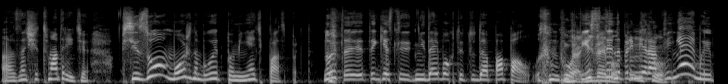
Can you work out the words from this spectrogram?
А, значит, смотрите, в СИЗО можно будет поменять паспорт. Ну, это, это если, не дай бог, ты туда попал. Вот. Да, если ты, например, обвиняемый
